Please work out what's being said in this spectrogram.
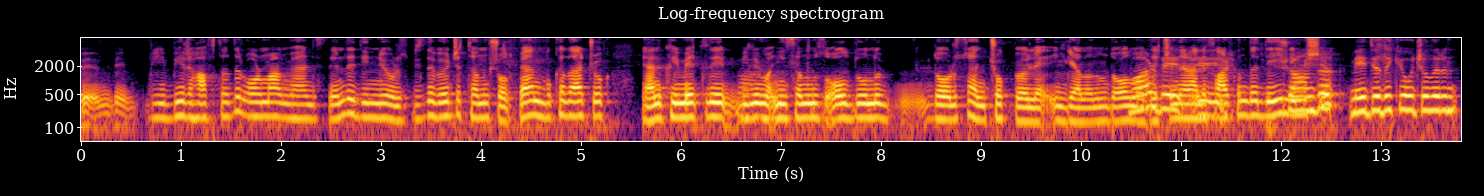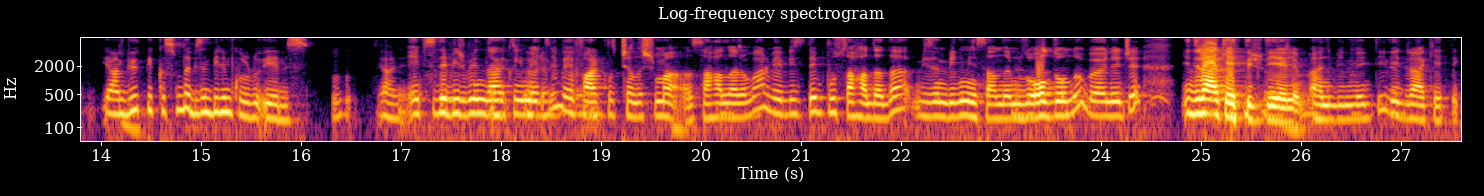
e, bir haftadır orman mühendislerini de dinliyoruz. Biz de böylece tanımış olduk. Ben bu kadar çok yani kıymetli bilim insanımız olduğunu doğrusu hani çok böyle ilgi alanımda olmadığı Var için herhalde e, farkında değilmişim. Şu anda medyadaki hocaların yani büyük bir kısmı da bizim bilim kurulu üyemiz. Yani Hepsi de birbirinden Evet, kıymetli öyle. ve farklı çalışma sahaları var ve biz de bu sahada da bizim bilim insanlarımız olduğunu böylece idrak ettik diyelim. Hani bilmek değil idrak ettik.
